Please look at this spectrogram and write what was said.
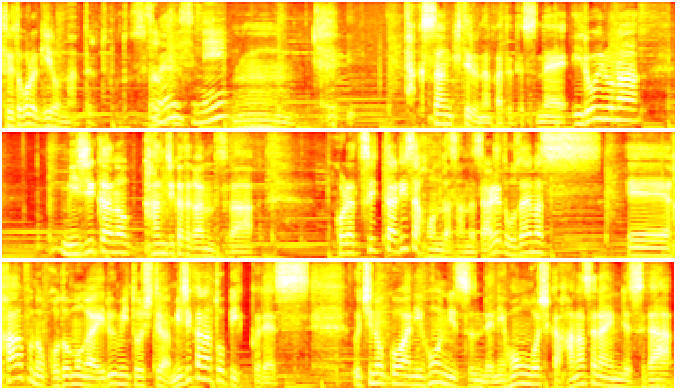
というところが議論になってるということですよね。そうですね。うんたくさん来てる中でですねいろいろな身近な感じ方があるんですがこれはツイッターリサ本田さんですありがとうございます、えーハーフの子供がいる身としては身近なトピックですうちの子は日本に住んで日本語しか話せないんですが、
